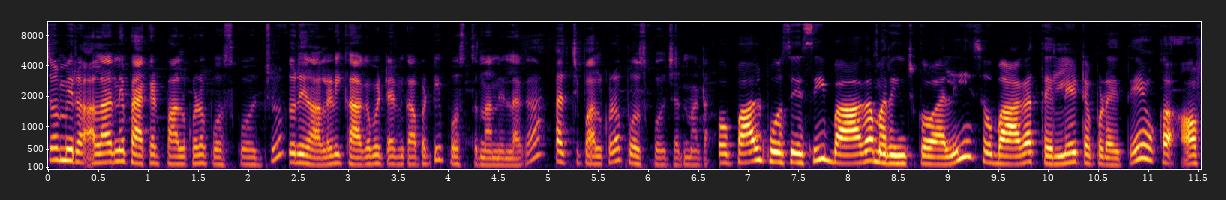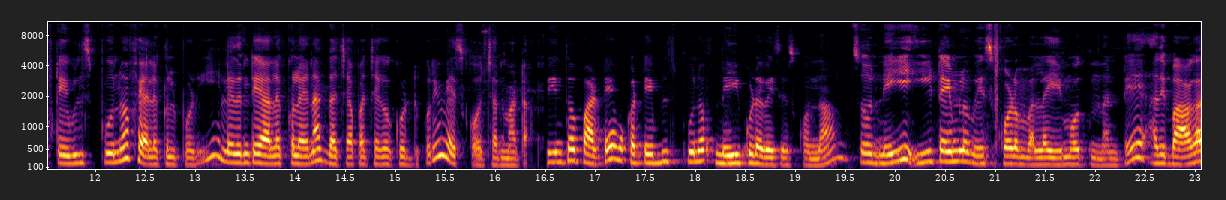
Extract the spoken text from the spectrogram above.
సో మీరు అలానే ప్యాకెట్ పాలు కూడా పోసుకోవచ్చు. సో నేను ఆల్రెడీ కాగబెట్టాను కాబట్టి పోస్తున్నాను ఇలాగా. పచ్చి పాలు కూడా పోసుకోవచ్చు అనమాట పాలు పోసేసి బాగా మరిగించుకోవాలి. సో బాగా తెల్లేటప్పుడు అయితే ఒక హాఫ్ టేబుల్ స్పూన్ ఆఫ్ యాలకుల పొడి లేదంటే యాలకులైనా గచ్చా పచ్చగా కొట్టుకుని వేసుకోవచ్చు అనమాట దీంతో పాటే ఒక టేబుల్ స్పూన్ ఆఫ్ నెయ్యి కూడా వేసేసుకుందాం. సో నెయ్యి ఈ టైంలో వేసుకోవడం వల్ల ఏమవుతుందంటే అది బాగా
